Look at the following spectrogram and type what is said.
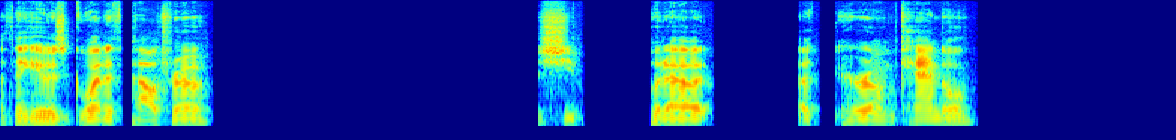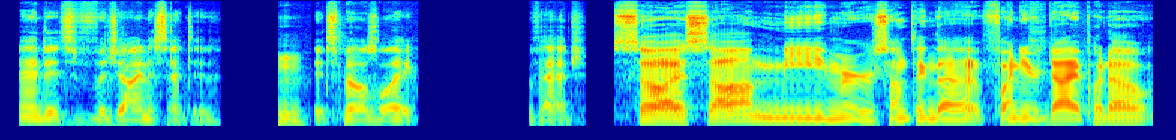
I think it was Gwyneth Paltrow. She put out a, her own candle, and it's vagina scented. Hmm. It smells like vag. So I saw a meme or something that Funny or Die put out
